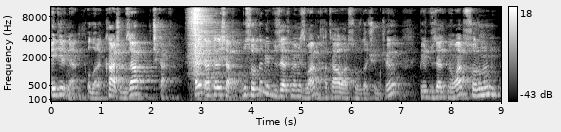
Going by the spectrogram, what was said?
Edirne olarak karşımıza çıkar. Evet arkadaşlar bu soruda bir düzeltmemiz var. Hata var soruda çünkü. Bir düzeltme var. Sorunun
